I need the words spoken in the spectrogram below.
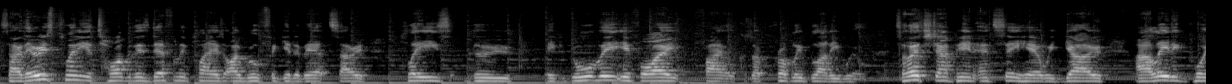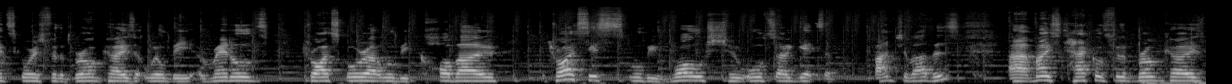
So there is plenty of time, but there's definitely players I will forget about. So please do ignore me if I fail, because I probably bloody will. So let's jump in and see how we go. Uh, leading point scorers for the Broncos it will be Reynolds. Try scorer will be Cobbo. The try assists will be Walsh, who also gets a bunch of others. Uh, most tackles for the Broncos,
